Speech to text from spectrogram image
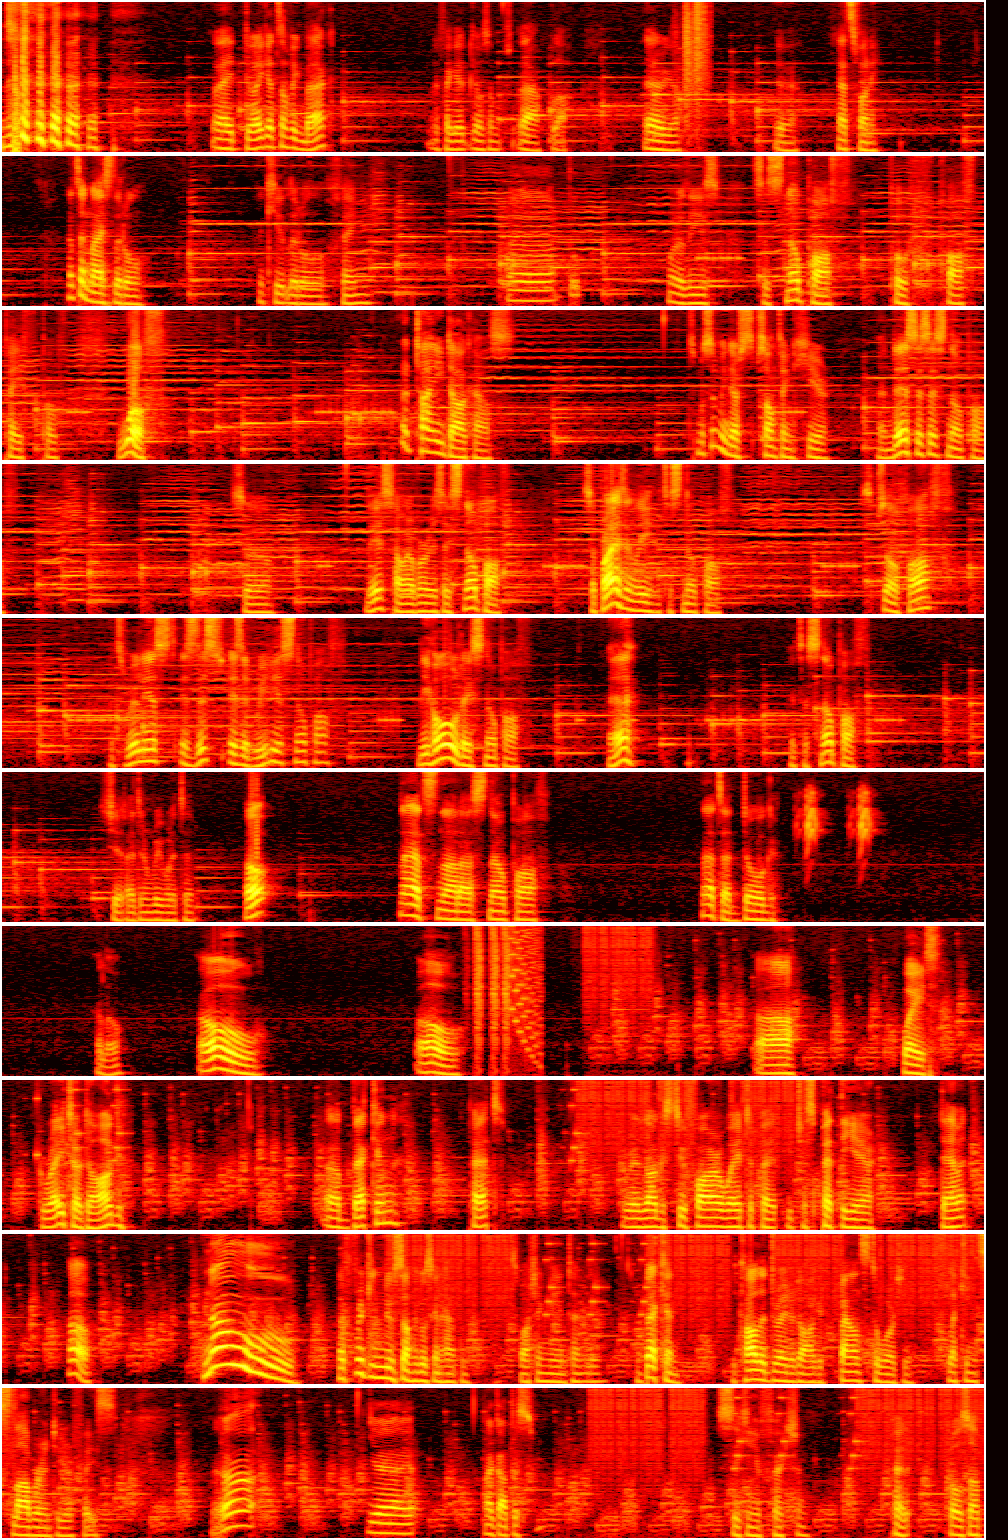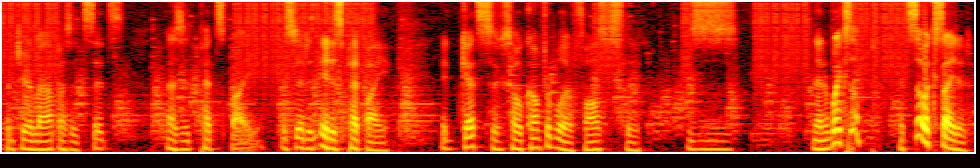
Wait, do I get something back? If I get go some ah blah. There we go. Yeah, that's funny. That's a nice little, a cute little thing. Uh, what are these? It's a snow puff, poof, puff, pafe, poof, woof. What a tiny doghouse. So I'm assuming there's something here, and this is a snow puff. So this, however, is a snow puff. Surprisingly, it's a snow puff. Snow puff. It's really a, is this is it really a snow puff? Behold a snow puff. Eh? It's a snow puff. Shit, I didn't read what it said. Oh! That's not a snow puff. That's a dog. Hello? Oh! Oh. Uh. Wait. Greater dog. Uh, beckon. Pet. Where dog is too far away to pet. You just pet the air. Damn it. Oh. No! I freaking knew something was gonna happen. It's watching me intently. Beckon. You call the greater dog. It bounced towards you, flecking slobber into your face. Uh, yeah, yeah. I got this. Seeking affection. Pet it. Crawls up into your lap as it sits, as it pets by you. It is, it is pet by you. It gets so comfortable it falls asleep. Zzz. Then it wakes up. It's so excited.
